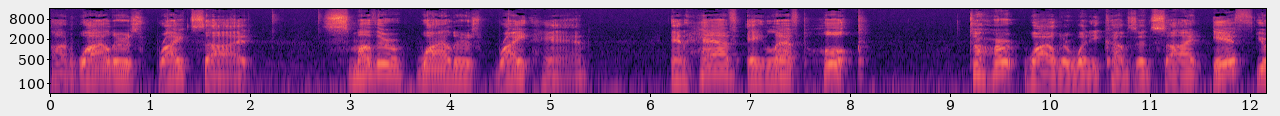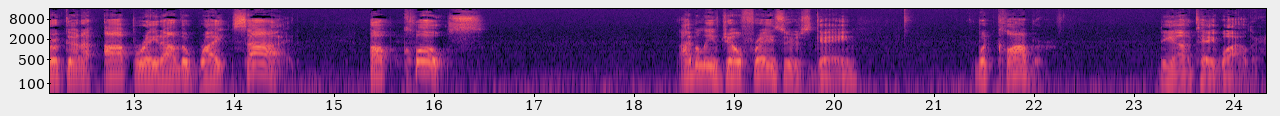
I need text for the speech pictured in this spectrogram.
on Wilder's right side, smother Wilder's right hand, and have a left hook to hurt Wilder when he comes inside if you're going to operate on the right side, up close. I believe Joe Frazier's game would clobber Deontay Wilder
